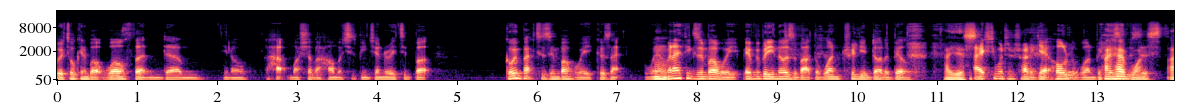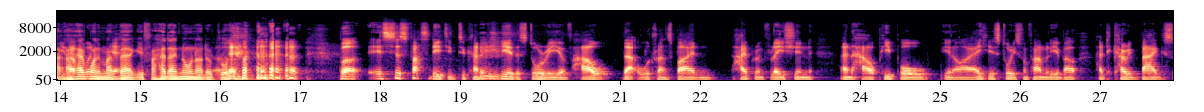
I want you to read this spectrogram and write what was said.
we're talking about wealth and um, you know, how, mashallah, how much has been generated. But going back to Zimbabwe, because when, Hmm. when I think Zimbabwe, everybody knows about the one trillion dollar bill. Ah, yes. I actually wanted to try to get hold of one because I have one. Just, I, you I have one in my Yeah. bag. If I had I known, I'd have brought it. But it's just fascinating to kind of hear the story of how that all transpired and hyperinflation and how people, you know, I hear stories from family about had to carry bags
